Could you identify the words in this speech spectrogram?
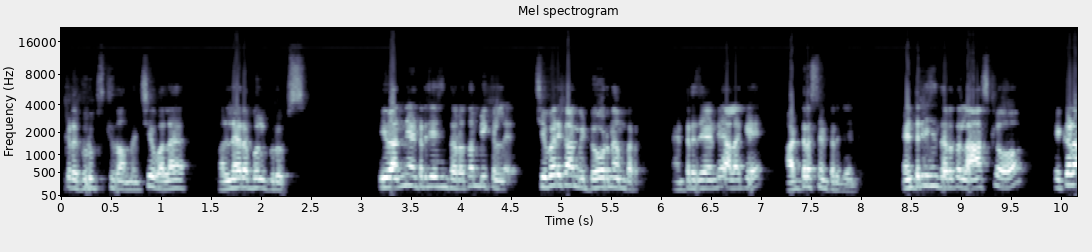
ఇక్కడ గ్రూప్స్కి సంబంధించి వల వల్నరబుల్ గ్రూప్స్ ఇవన్నీ ఎంటర్ చేసిన తర్వాత మీకు చివరిగా మీ డోర్ నెంబర్ ఎంటర్ చేయండి అలాగే అడ్రస్ ఎంటర్ చేయండి. ఎంటర్ చేసిన తర్వాత లాస్ట్లో ఇక్కడ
